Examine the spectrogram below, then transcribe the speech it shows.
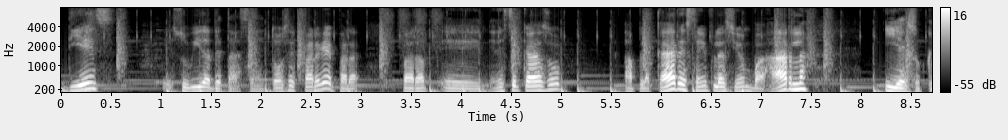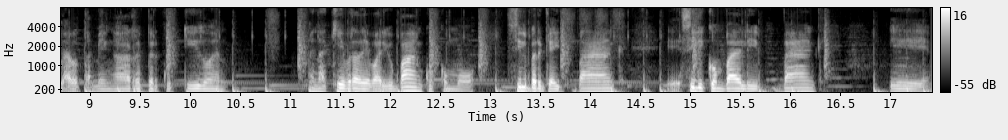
10 eh, subidas de tasas. Entonces, ¿para qué? Para, para eh, en este caso, aplacar esta inflación, bajarla. Y eso, claro, también ha repercutido en, en la quiebra de varios bancos como Silvergate Bank, Silicon Valley Bank, eh,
